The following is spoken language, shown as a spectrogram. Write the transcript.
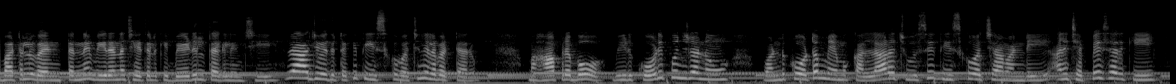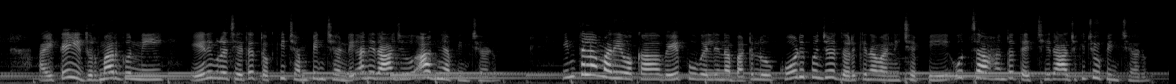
బట్టలు వెంటనే వీరన్న చేతులకి బేడులు తగిలించి రాజు ఎదుటకి తీసుకువచ్చి నిలబెట్టారు. మహాప్రభో వీడు కోడి పుంజులను వండుకోవటం మేము కల్లార చూసి తీసుకువచ్చామండి అని చెప్పేసరికి అయితే ఈ దుర్మార్గుణ్ణి ఏనుగుల చేత తొక్కి చంపించండి అని రాజు ఆజ్ఞాపించాడు. ఇంతలో మరి ఒక వేపు వెళ్ళిన బట్టలు కోడి పుంజులు దొరికినవని చెప్పి ఉత్సాహంతో తెచ్చి రాజుకి చూపించారు.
